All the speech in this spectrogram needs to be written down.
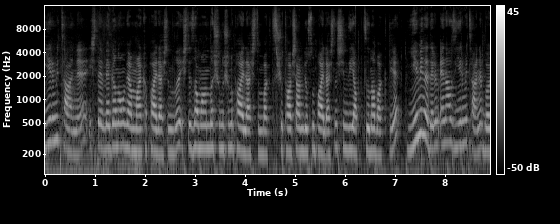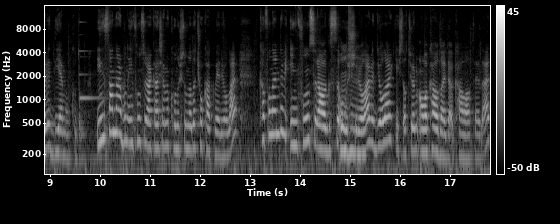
20 tane işte vegan olmayan marka paylaştığımda işte zamanda şunu şunu paylaştım bak şu tavşan videosunu paylaştın şimdi yaptığına bak diye. Yemin ederim en az 20 tane böyle DM okudum. İnsanlar bunu influencer arkadaşlarımla konuştuğumda da çok hak veriyorlar. Kafalarında bir influencer algısı oluşturuyorlar ve diyorlar ki işte atıyorum avokadoyla kahvaltı eder.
